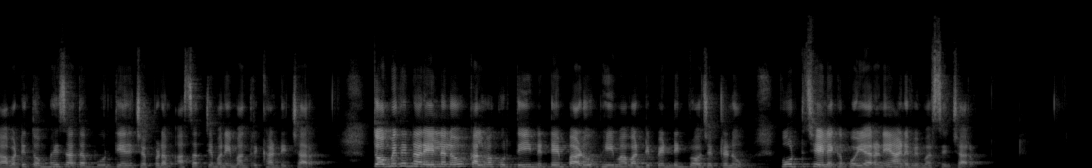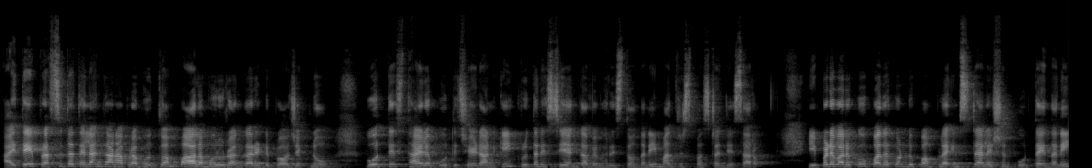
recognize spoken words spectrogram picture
కాబట్టి తొంభై శాతం పూర్తి అని చెప్పడం అసత్యమని మంత్రి ఖండించారు. తొమ్మిదిన్నరేళ్ళలో కల్వకుర్తి నెట్టెంపాడు భీమా వంటి పెండింగ్ ప్రాజెక్టులను పూర్తి చేయలేకపోయారని ఆయన విమర్శించారు. అయితే ప్రస్తుత తెలంగాణ ప్రభుత్వం పాలమూరు రంగారెడ్డి ప్రాజెక్టును పూర్తి స్థాయిలో పూర్తి చేయడానికి కృతనిశ్చయంగా వ్యవహరిస్తోందని మంత్రి స్పష్టం చేశారు. ఇప్పటి వరకు పదకొండు పంపుల ఇన్స్టాలేషన్ పూర్తయిందని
